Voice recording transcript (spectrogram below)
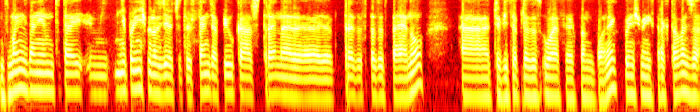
Więc moim zdaniem tutaj nie powinniśmy rozdzielać, czy to jest sędzia, piłkarz, trener, e, prezes PZPN-u, e, czy wiceprezes UEFA, jak pan Boniek. Powinniśmy ich traktować, że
